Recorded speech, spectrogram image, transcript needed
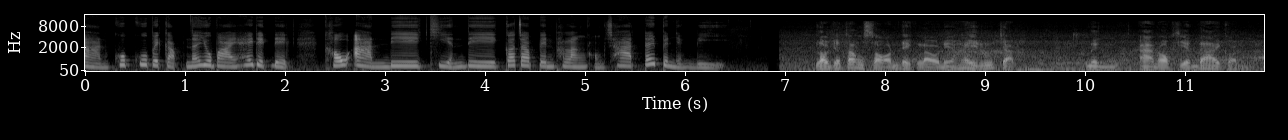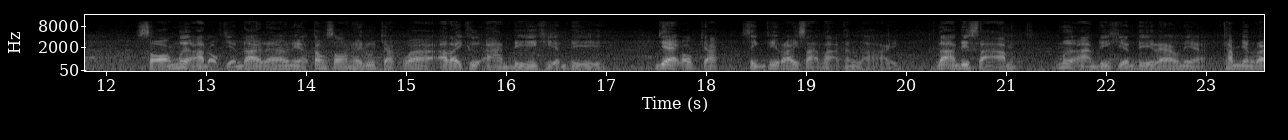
อ่านควบคู่ไปกับนโยบายให้เด็กๆเขาอ่านดีเขียนดีก็จะเป็นพลังของชาติได้เป็นอย่างดี เราจะต้องสอนเด็กเราเนี่ยให้รู้จักหนึ่งอ่านออกเขียนได้ก่อนสองเมื่ออ่านออกเขียนได้แล้วเนี่ยต้องสอนให้รู้จักว่าอะไรคืออ่านดีเขียนดี แยกออกจากสิ่งที่ไร้สาระทั้งหลาย และอันที่สามเมื่ออ่านดีเขียนดีแล้วเนี่ยทำอย่างไร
